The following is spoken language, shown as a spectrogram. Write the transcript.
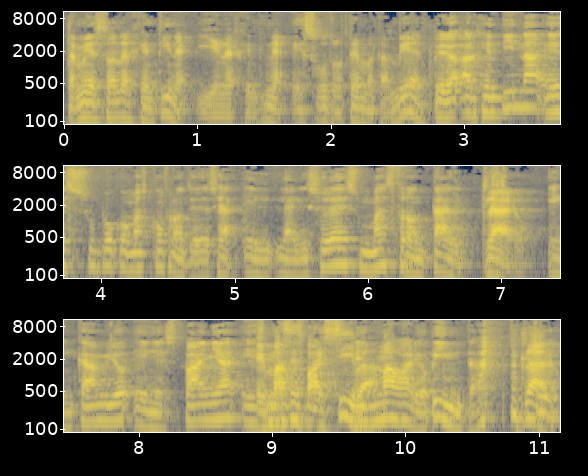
También he estado en Argentina, y en Argentina es otro tema también. Pero Argentina es un poco más confrontativo, o sea, el- la lisura es más frontal. Claro, En cambio, en España es, Es más expresiva. es más variopinta. claro.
